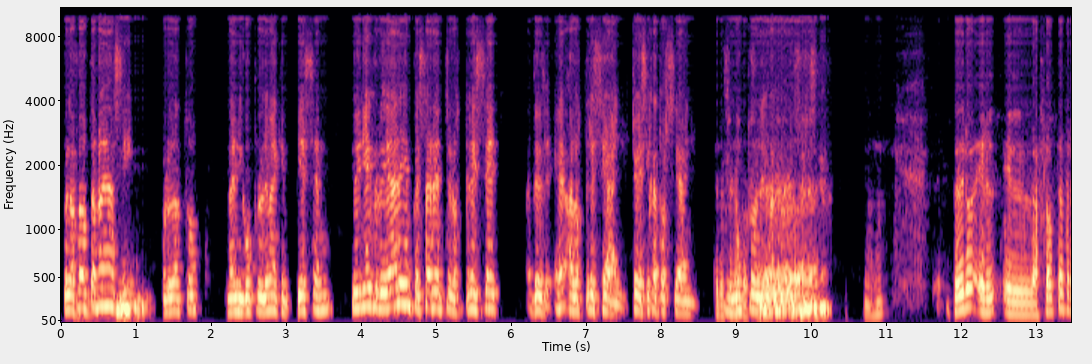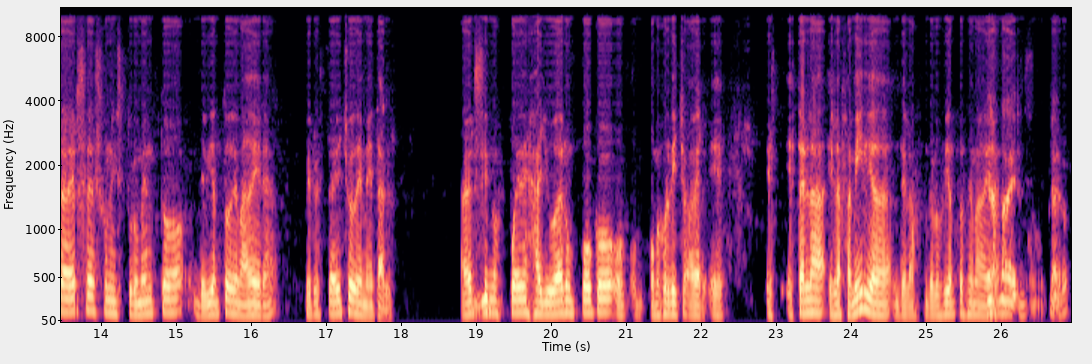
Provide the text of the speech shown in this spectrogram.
Pues la flauta no es así, por lo tanto, no hay ningún problema de que empiecen. Yo diría que lo ideal es empezar entre los 13, eh, a los 13 años, 13, 14 años. ningún problema. Pedro, la flauta traversa es un instrumento de viento de madera, pero está hecho de metal. A ver si nos puedes ayudar un poco, o, mejor dicho, a ver, eh, está en la, en la familia de, los vientos de madera. las maderas, claro.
